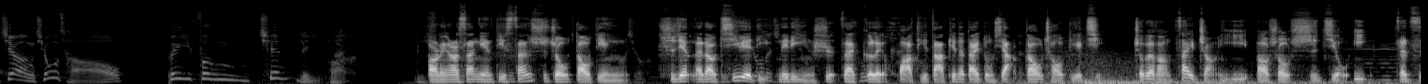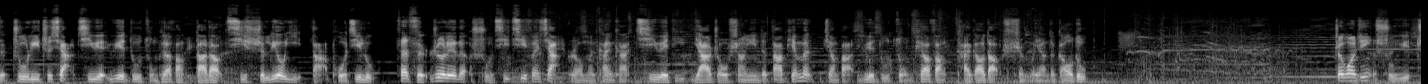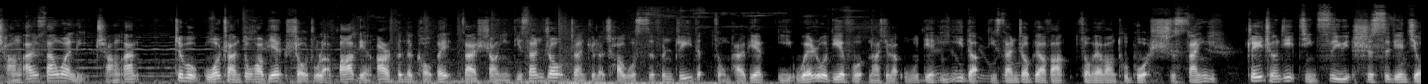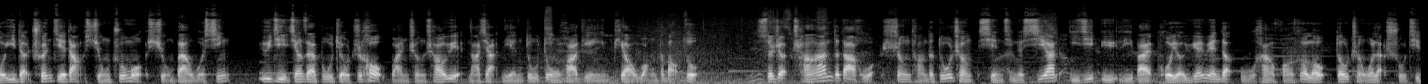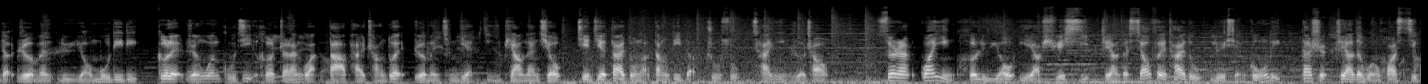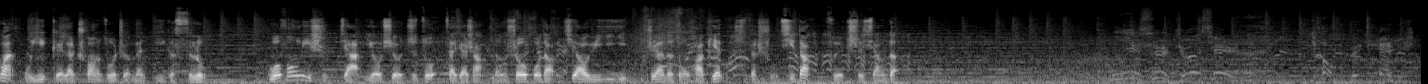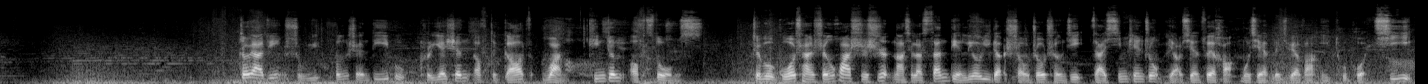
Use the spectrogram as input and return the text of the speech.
上秋草，悲风千里来。二零二三年第三十周到电影时间来到七月底，内地影视在各类话题大片的带动下高潮迭起，周票房再涨一亿，报收十九亿。在此助力之下，七月月度总票房达到七十六亿，打破纪录。在此热烈的暑期气氛下，让我们看看七月底压轴上映的大片们将把月度总票房抬高到什么样的高度。赵光军属于《长安三万里》，长安这部国产动画片守住了八点二分的口碑，在上映第三周占据了超过四分之一的总排片，以微弱跌幅拿下了五点一亿的第三周票房，总票房突破十三亿，这一成绩仅次于十四点九亿的春节档《熊出没·熊伴我心》，预计将在不久之后完成超越，拿下年度动画电影票王的宝座。随着长安的大火，盛唐的都城、现今的西安，以及与李白颇有渊源的武汉黄鹤楼，都成为了暑期的热门旅游目的地。各类人文古迹和展览馆大排长队，热门景点一票难求，间接带动了当地的住宿、餐饮热潮。虽然观影和旅游也要学习，这样的消费态度略显功利，但是这样的文化习惯无疑给了创作者们一个思路。国风历史加优秀制作，再加上能收获到教育意义，这样的动画片是在暑期档最吃香的。你是谪仙人，要回天上。周亚军属于《封神》第一部《Creation of the Gods One: Kingdom of Storms》，这部国产神话史诗拿下了三点六亿的首周成绩，在新片中表现最好，目前累计票房已突破七亿。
